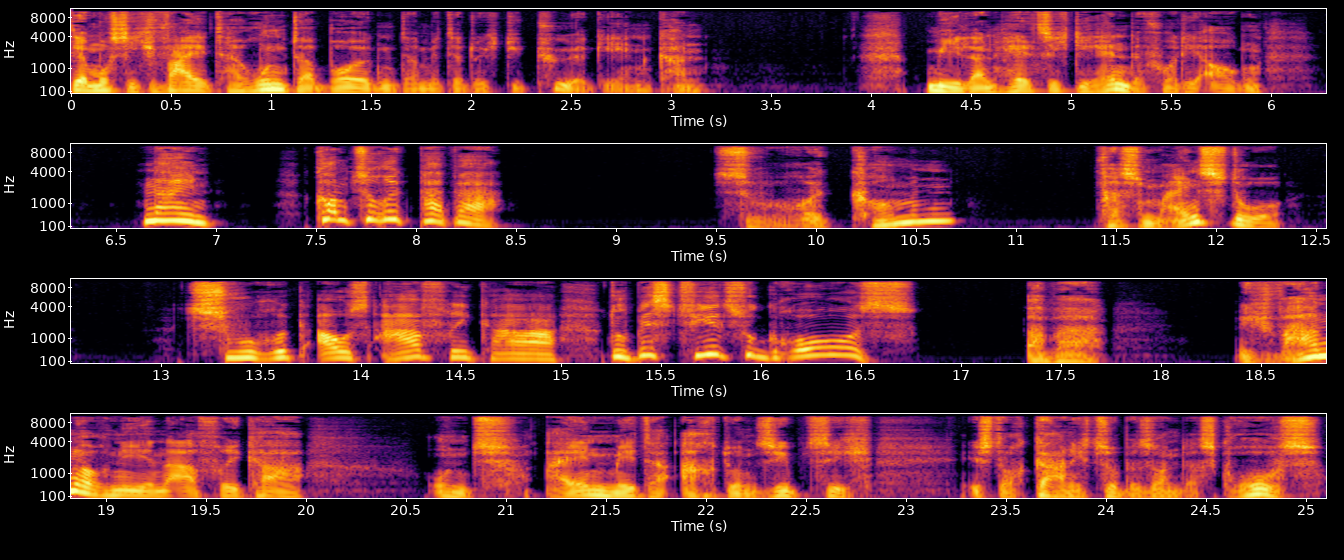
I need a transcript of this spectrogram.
Der muss sich weit herunterbeugen, damit er durch die Tür gehen kann. Milan hält sich die Hände vor die Augen. Nein, komm zurück, Papa. Zurückkommen? Was meinst du? Zurück aus Afrika. Du bist viel zu groß. Aber ich war noch nie in Afrika. Und ein Meter achtundsiebzig ist doch gar nicht so besonders groß.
